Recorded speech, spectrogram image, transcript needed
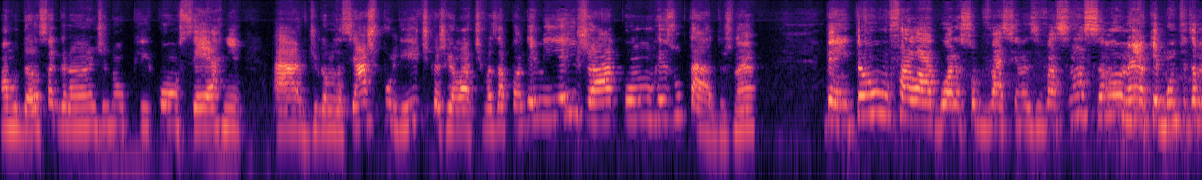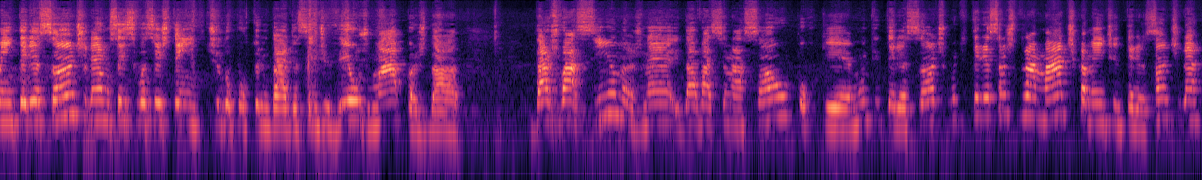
uma mudança grande no que concerne a, digamos assim, as políticas relativas à pandemia e já com resultados, né? Bem, então falar agora sobre vacinas e vacinação, né, que é muito também interessante, né? Não sei se vocês têm tido oportunidade assim de ver os mapas da, das vacinas, né, e da vacinação, porque é muito interessante, muito interessante, dramaticamente interessante, né?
